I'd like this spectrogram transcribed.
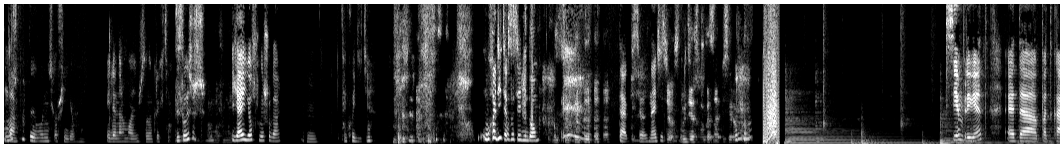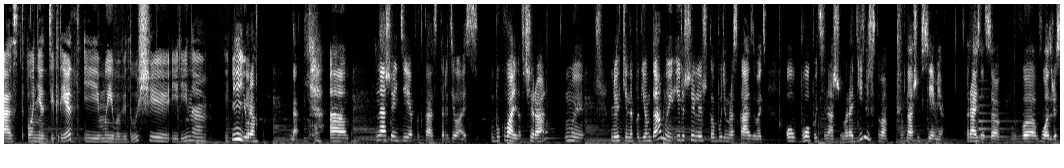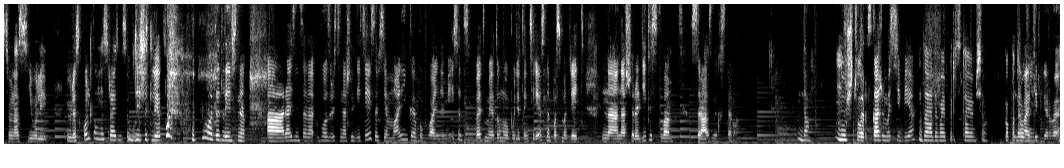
Ну Да. что ты его несешь Еву? Или нормально, что она кряхтит? Ты слышишь? Я ее слышу, да. Уходите. Уходите в соседний дом. Так, все, значит... Все, студия звукозаписи работает. Всем привет! Это подкаст «О нет, декрет», и мы его ведущие Ирина И Юра. Да. А, наша идея подкаста родилась буквально вчера. Мы легкие на подъем дамы и решили, что будем рассказывать об опыте нашего родительства в наших семьях. Разница в возрасте у нас с Юлей. Юля, сколько у нас разница? Десять лет. Вот, отлично. А разница в возрасте наших детей совсем маленькая, буквально месяц. Поэтому, я думаю, будет интересно посмотреть на наше родительство с разных сторон. Да. Ну Что, что, расскажем о себе? да, давай представимся Давай, поподробнее. ты первая.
